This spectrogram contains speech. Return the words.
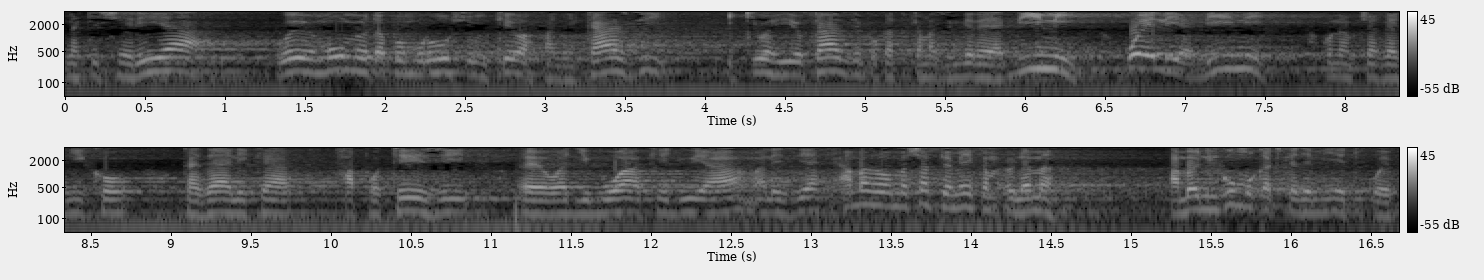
na kisheria wewe mume utapomruhusu mkeo afanye kazi ikiwa hiyo kazi ipo katika mazingira ya dini kweli ya dini hakuna mchanganyiko. Kadhalika hapotezi e, wajibu wake juu ya malezi yake ambayo masharti yameweka maulama ambayo ni ngumu katika jamii yetu kuwepo.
